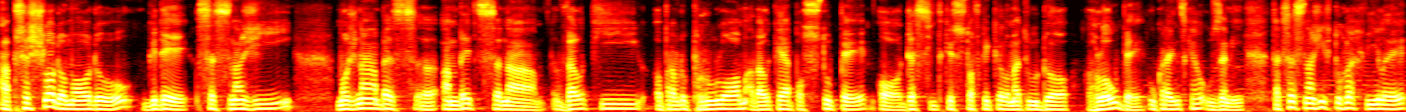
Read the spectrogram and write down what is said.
a přešlo do módu, kdy se snaží možná bez eh, ambic na velký opravdu průlom a velké postupy o desítky, stovky kilometrů do hlouby ukrajinského území, tak se snaží v tuhle chvíli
